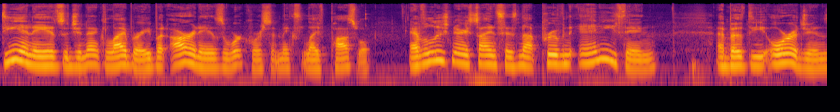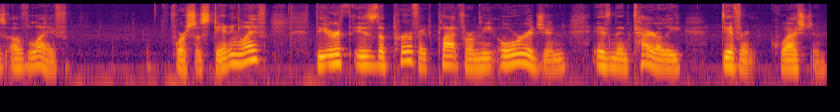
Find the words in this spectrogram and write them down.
DNA is a genetic library, but RNA is the workhorse that makes life possible. Evolutionary science has not proven anything about the origins of life. For sustaining life, the Earth is the perfect platform. The origin is an entirely different question.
